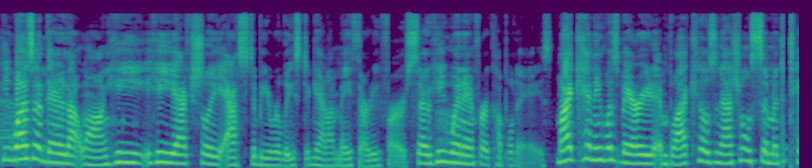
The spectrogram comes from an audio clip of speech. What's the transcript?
He wasn't there that long. He he actually asked to be released again on May 31st. So he went in for a couple days. Mike Kinney was buried in Black Hills National Cemetery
